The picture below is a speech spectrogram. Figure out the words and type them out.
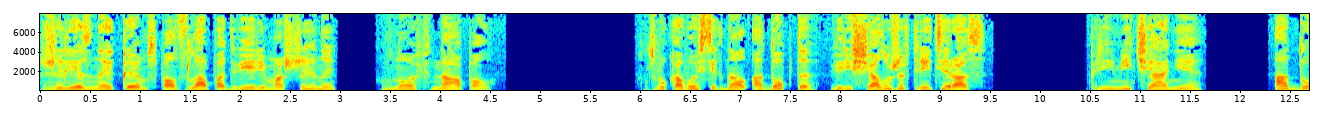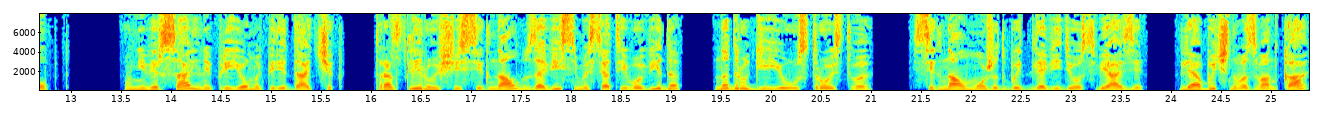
Железная Кэм сползла по двери машины вновь на пол. Звуковой сигнал адопта верещал уже в третий раз. Примечание. Адопт. Универсальный приемопередатчик, транслирующий сигнал в зависимости от его вида на другие устройства. Сигнал может быть для видеосвязи, для обычного звонка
